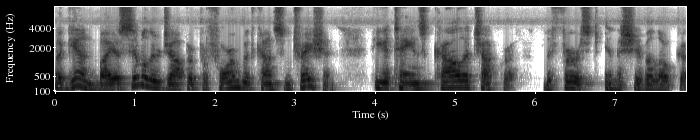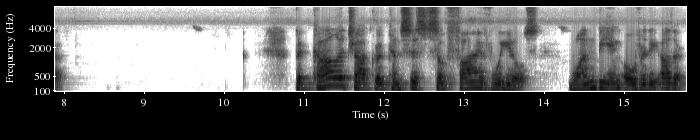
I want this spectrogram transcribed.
Again, by a similar japa performed with concentration, he attains Kala Chakra, the first in the Shiva Loka. The Kala Chakra consists of five wheels, one being over the other.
